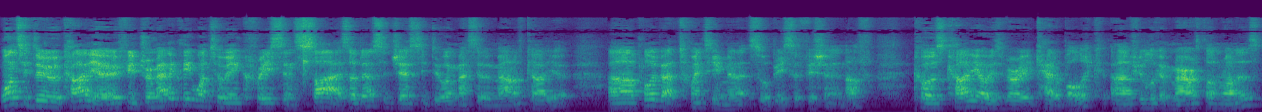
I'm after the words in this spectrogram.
Once you do cardio, if you dramatically want to increase in size, I don't suggest you do a massive amount of cardio. Uh, probably about 20 minutes will be sufficient enough. Because cardio is very catabolic. Uh, if you look at marathon runners,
